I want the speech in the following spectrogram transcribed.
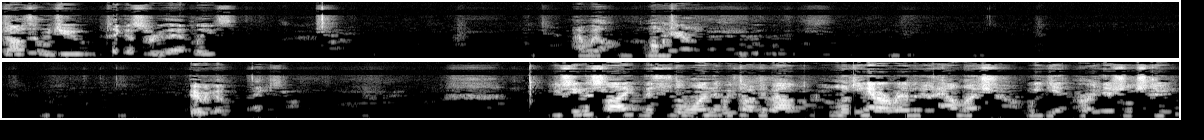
Jonathan, would you take us through that, please? I will momentarily. Here we go. Thank you. You see this slide? This is the one that we've talked about looking at our revenue and how much we get per additional student.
